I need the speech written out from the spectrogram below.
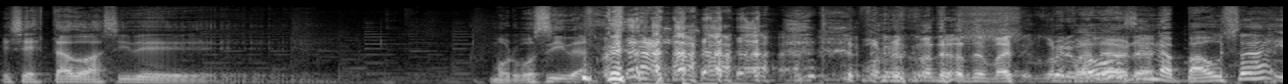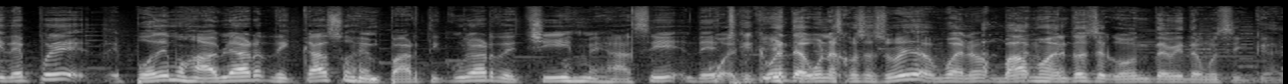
ese estado así de morbosidad. Por no encontrar otra Pero vamos a hacer una pausa y después podemos hablar de casos en particular, de chismes así. De que cuente algunas cosas suyas. Bueno, vamos entonces con un temita musical.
